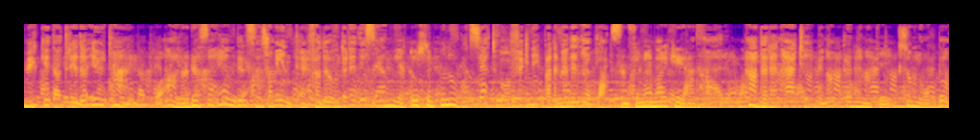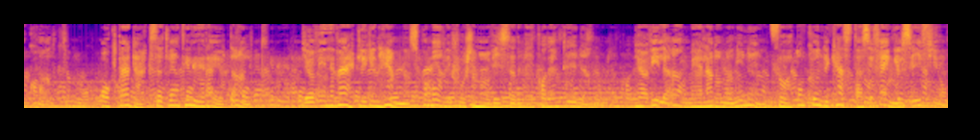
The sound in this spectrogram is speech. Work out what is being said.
mycket att reda ut här. Och alla dessa händelser som inträffade under det decenniet och som på något sätt var förknippade med den här platsen som är markerad här, hade den här typen av problematik som låg bakom allt. Och det är dags att ventilera ut allt. Jag ville verkligen hämnas på människor som avvisade mig på den tiden. Jag ville anmäla dem anonymt så att de kunde kastas i fängelse i fjol.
